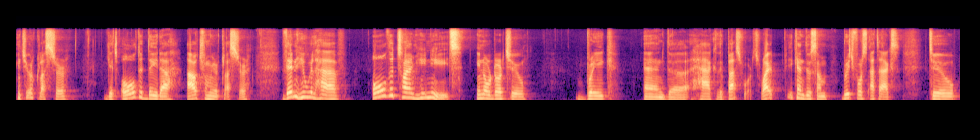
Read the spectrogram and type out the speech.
into your cluster, get all the data out from your cluster, then he will have all the time he needs in order to break and uh, hack the passwords, right? He can do some brute force attacks to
